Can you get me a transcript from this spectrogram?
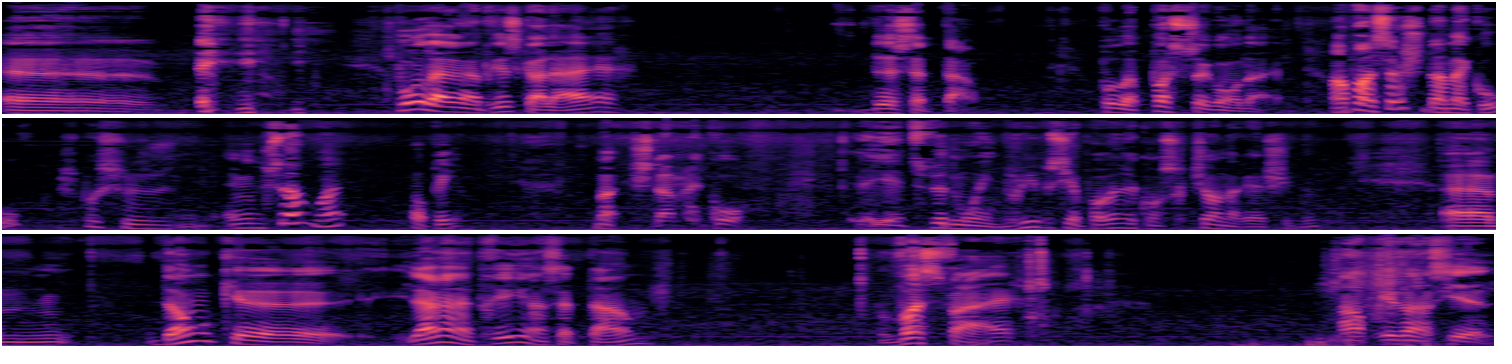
euh, pour la rentrée scolaire de septembre, pour le post-secondaire. En passant, je suis dans ma cour. Je sais pas si vous aimez-vous ça, ouais? Pas pire. Je suis dans ma cour. Il y a un petit peu de moins de bruit parce qu'il y a pas mal de construction en arrière chez nous. Euh, donc, euh, la rentrée en septembre va se faire en présentiel.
